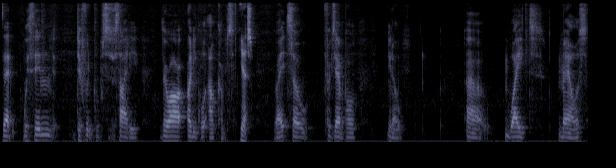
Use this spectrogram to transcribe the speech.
that within different groups of society there are unequal outcomes, yes, right? So, for example, you know, uh, white males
